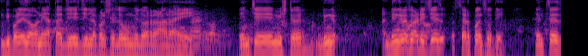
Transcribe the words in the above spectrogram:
दीपावली गावाने आता जे जिल्हा परिषदला उमेदवार राहणार आहे त्यांचे मिस्टर डिंग डिंगरजवाडीचे सरपंच होते. त्यांचं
